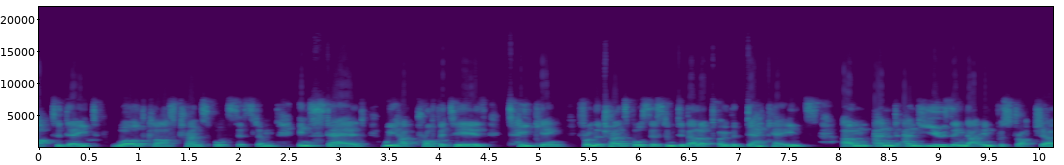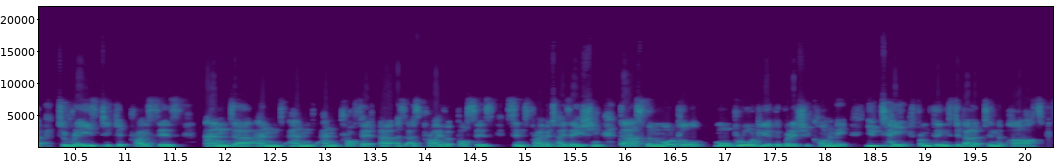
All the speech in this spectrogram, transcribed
up to date, world class transport system. Instead, we have profiteers taking from the transport system developed over decades um, and, and using that infrastructure to raise ticket prices and, uh, and, and, and profit uh, as, as private bosses since privatization. That's the model more broadly of the British economy. You take from things developed in the past.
